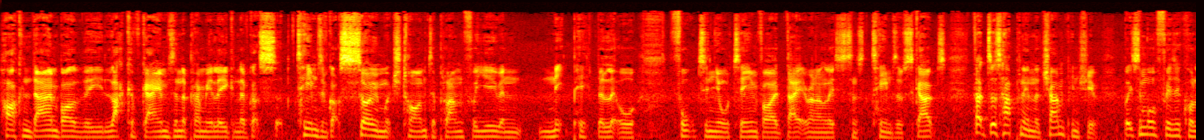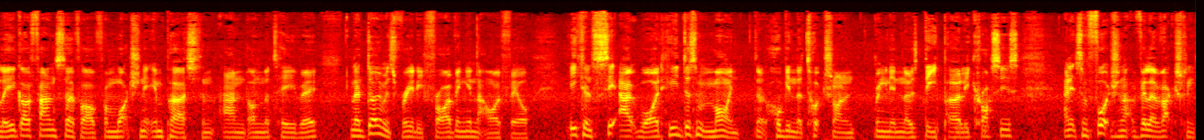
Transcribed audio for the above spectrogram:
harkened down by the lack of games in the Premier League, and they've got teams have got so much time to plan for you and nitpick the little faults in your team via data analysts and teams of scouts. That does happen in the Championship, but it's a more physical league I've found so far from watching it in person and on the TV. And is really thriving in that. I feel he can sit out wide. He doesn't mind uh, hugging the touchline and bringing in those deep early crosses. And it's unfortunate that Villa have actually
